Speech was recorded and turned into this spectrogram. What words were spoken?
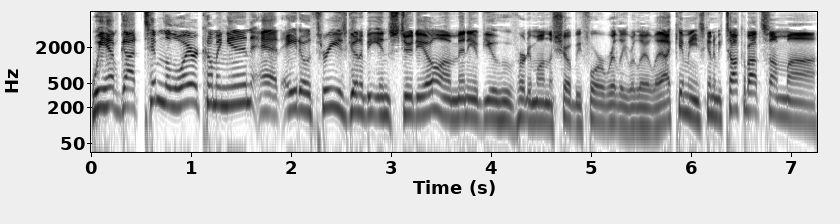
We have got Tim the lawyer coming in at 8.03. He's going to be in studio. Uh, many of you who've heard him on the show before really, really like him. He's going to be talking about some uh,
